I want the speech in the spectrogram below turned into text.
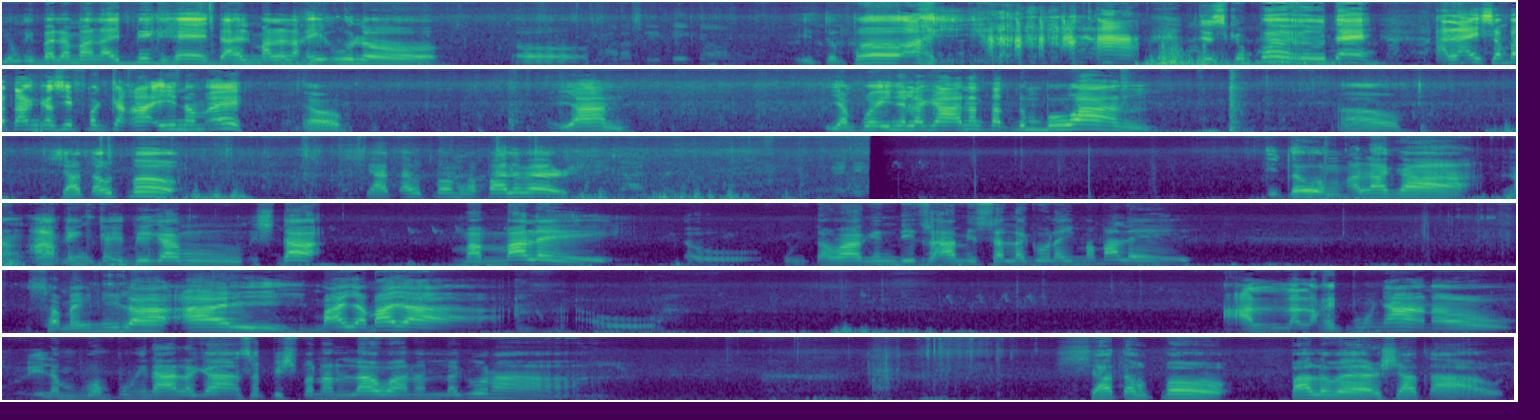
Yung iba naman ay big head dahil malalaki ulo. Oh. Ito po ay Diyos ko po, Rude. Alay sa Batangas yung pagkakainom eh. Oh. Ayan. Yan po inilagaan ng tatlong buwan. Oh. Shout out po. Shout out po mga followers. Ito ang alaga ng aking kaibigang isda. Mamali. Oh, kung tawagin dito sa amin sa Laguna ay Mamali. Sa Maynila ay Maya Maya. Oh. Ang lalaki po niya, no. Ilang buwan pong inalagaan sa pispa ng lawa ng Laguna. Shout out po, follower, shout out.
